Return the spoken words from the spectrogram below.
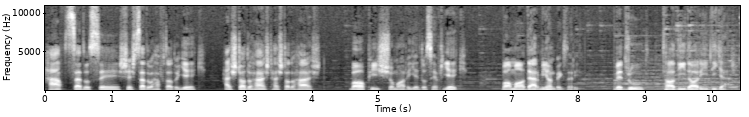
703 671 8888 با پیش شماره 201 با ما در میان بگذارید. بدرود تا دیداری دیگر.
